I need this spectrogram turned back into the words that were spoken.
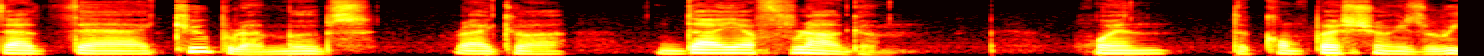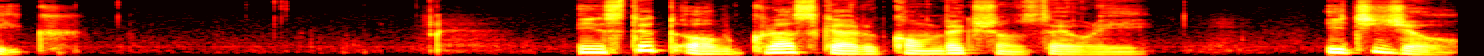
that the cupula moves like a diaphragm when the compression is weak. Instead of classical convection theory, Ichijo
